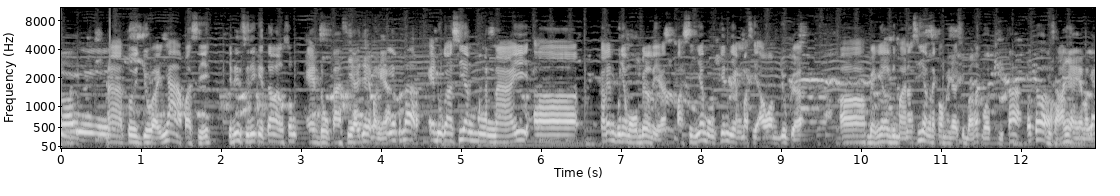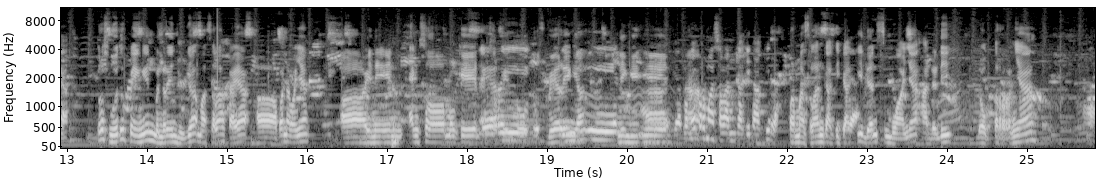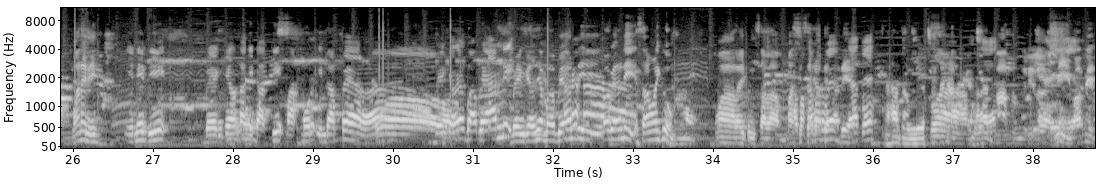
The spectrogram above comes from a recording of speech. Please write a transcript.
Nah tujuannya apa sih? Jadi di sini kita langsung edukasi aja ya Bang ya. iya benar Edukasi yang mengenai eh, kalian punya mobil nih ya. Pastinya mungkin yang masih awam juga. eh, bengkel di mana sih yang rekomendasi banget buat kita? betul misalnya ya bang ya. Terus gue tuh pengen benerin juga masalah kayak eh, apa namanya uh, iniin engsel mungkin engsel Bearing. pintu, terus bearing ya, Tinggiin. tinggiin. Nah, ya, pokoknya Nah, permasalahan kaki-kaki lah permasalahan kaki-kaki dan semuanya ada di dokternya. Mana nih? ini di bengkel kaki-kaki Makmur Indah Fair Wow. bengkelnya Babe Andi Bengkelnya Babe Andi. Babe Andi, assalamualaikum. Waalaikumsalam. Masih apa kabar sehat ya ya? sehat ya Alhamdulillah. Sehat. Alhamdulillah. Iya, Nih, iya. Babe.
